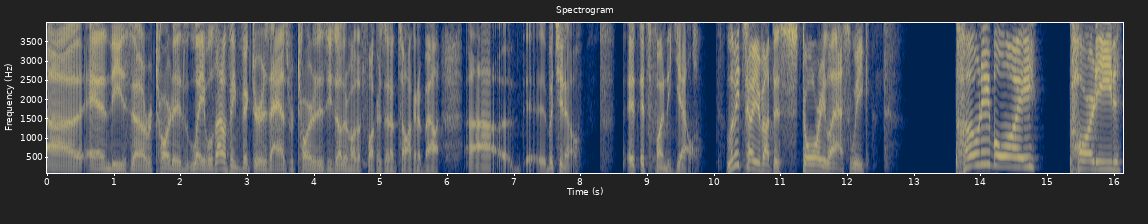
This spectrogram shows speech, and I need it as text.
uh, and these uh, retarded labels. I don't think Victor is as retarded as these other motherfuckers that I'm talking about. Uh, but you know, it, it's fun to yell. Let me tell you about this story last week. Poniiboi partied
